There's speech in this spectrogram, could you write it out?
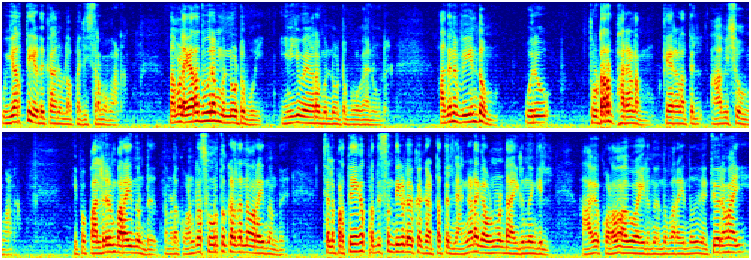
ഉയർത്തിയെടുക്കാനുള്ള പരിശ്രമമാണ്. നമ്മൾ ഏറെ ദൂരം മുന്നോട്ട് പോയി. ഇനിയും ഏറെ മുന്നോട്ട് പോകാനുണ്ട്. അതിന് വീണ്ടും ഒരു തുടർ ഭരണം കേരളത്തിൽ ആവശ്യവുമാണ്. ഇപ്പോൾ പലരും പറയുന്നുണ്ട് നമ്മുടെ കോൺഗ്രസ് സുഹൃത്തുക്കൾ തന്നെ പറയുന്നുണ്ട് ചില പ്രത്യേക പ്രതിസന്ധിയുടെയൊക്കെ ഘട്ടത്തിൽ ഞങ്ങളുടെ ഗവൺമെന്റ് ആയിരുന്നെങ്കിൽ ആകെ കുളമാകുമായിരുന്നു എന്ന് പറയുന്നത് വ്യക്തിപരമായി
